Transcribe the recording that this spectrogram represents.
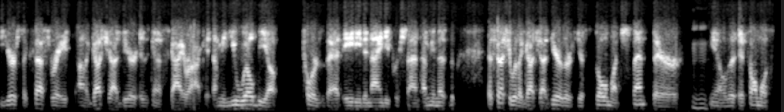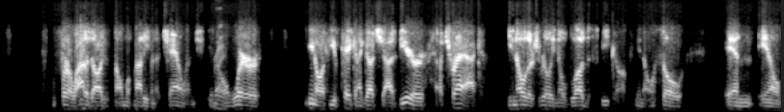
your success rate on a gut shot deer is going to skyrocket. I mean, you will be up towards that 80 to 90 percent. I mean, the, especially with a gut shot deer, there's just so much scent there. Mm-hmm. You know, it's almost for a lot of dogs, it's almost not even a challenge. You know, right. where you know, if you've taken a gut shot deer, a track, you know, there's really no blood to speak of, you know, so, and, you know,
